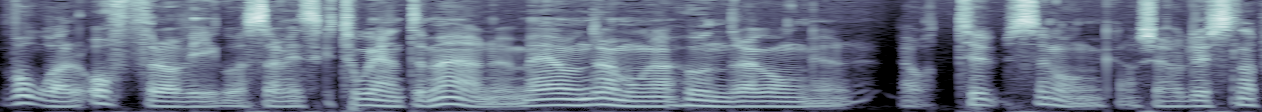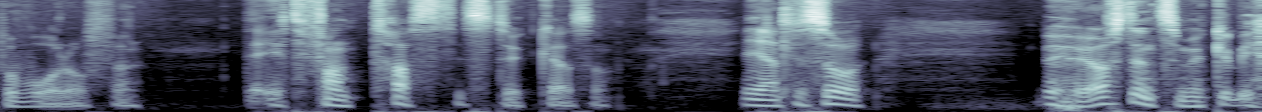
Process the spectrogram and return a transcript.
våroffer av Igor Stravinsky tog jag inte med nu, men jag undrar hur många hundra gånger, ja tusen gånger kanske, jag har lyssnat på våroffer. Det är ett fantastiskt stycke alltså. Egentligen så behövs det inte så mycket mer.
